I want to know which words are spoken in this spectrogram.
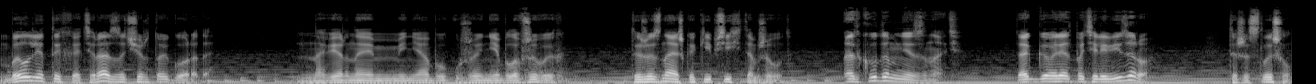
был ли ты хоть раз за чертой города? Наверное, меня бы уже не было в живых. Ты же знаешь, какие психи там живут. Откуда мне знать? Так говорят по телевизору? Ты же слышал?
